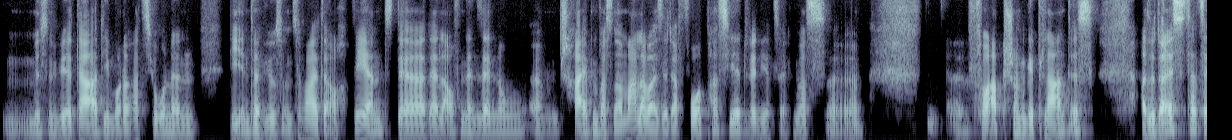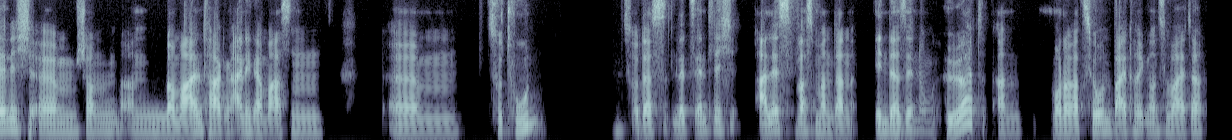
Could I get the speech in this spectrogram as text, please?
müssen wir da die Moderationen, die Interviews und so weiter auch während der, der laufenden Sendung ähm, schreiben, was normalerweise davor passiert, wenn jetzt irgendwas äh, äh, vorab schon geplant ist. Also da ist tatsächlich ähm, schon an normalen Tagen einigermaßen ähm, zu tun, sodass letztendlich alles, was man dann in der Sendung hört, an Moderation, Beiträgen und so weiter,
